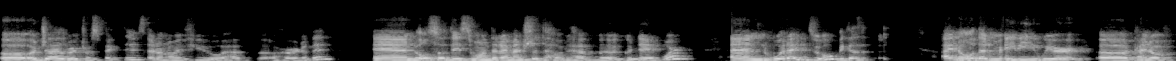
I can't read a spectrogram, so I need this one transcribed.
uh, agile retrospectives. I don't know if you have uh, heard of it. And also this one that I mentioned, how to have a good day at work. And what I do, because I know that maybe we're uh, kind of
